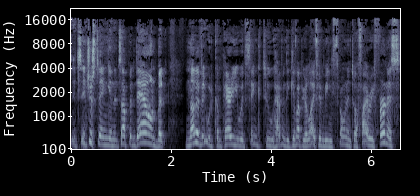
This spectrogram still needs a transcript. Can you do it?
it's interesting and it's up and down, but none of it would compare, you would think, to having to give up your life and being thrown into a fiery furnace.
